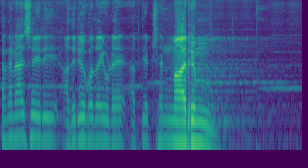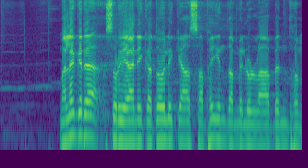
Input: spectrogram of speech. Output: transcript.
ചങ്ങനാശ്ശേരി അതിരൂപതയുടെ അധ്യക്ഷന്മാരും മലങ്കര സുറിയാനി കത്തോലിക്ക സഭയും തമ്മിലുള്ള ബന്ധം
